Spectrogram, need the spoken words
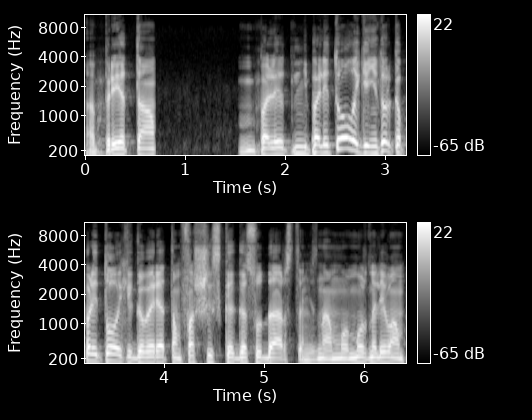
А при этом не политологи, не только политологи говорят там фашистское государство, не знаю, можно ли вам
